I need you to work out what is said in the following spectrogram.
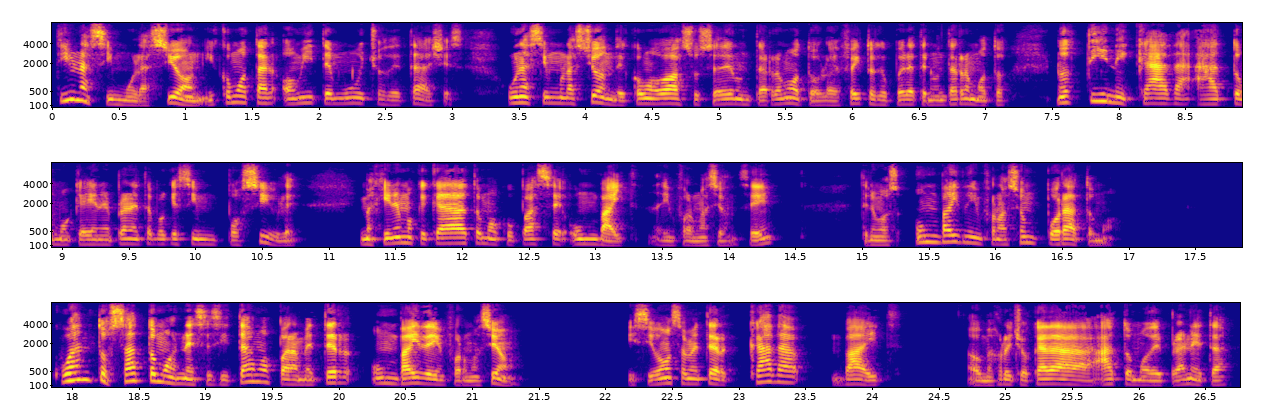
tiene una simulación y como tal omite muchos detalles. Una simulación de cómo va a suceder un terremoto o los efectos que podría tener un terremoto no tiene cada átomo que hay en el planeta porque es imposible. Imaginemos que cada átomo ocupase un byte de información, ¿sí? Tenemos un byte de información por átomo. ¿Cuántos átomos necesitamos para meter un byte de información? Y si vamos a meter cada byte, o mejor dicho, cada átomo del planeta,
